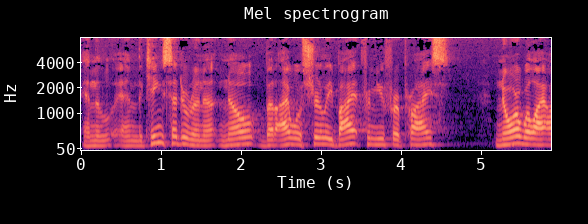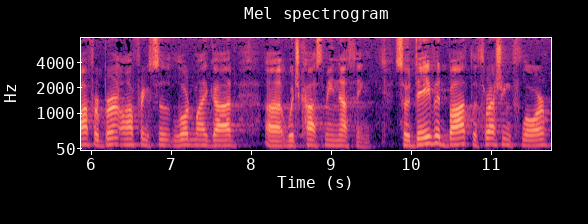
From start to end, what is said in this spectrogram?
And the, and the king said to Araunah, No, but I will surely buy it from you for a price nor will I offer burnt offerings to the Lord my God, uh, which cost me nothing. So David bought the threshing floor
